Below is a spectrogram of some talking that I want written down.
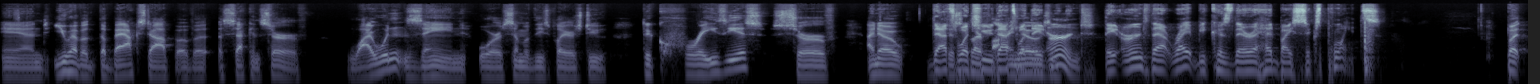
and you have a, the backstop of a, a second serve, why wouldn't Zane or some of these players do the craziest serve? I know That's Just to what you that's I what they it's- earned. They earned that right because they're ahead by 6 points. but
